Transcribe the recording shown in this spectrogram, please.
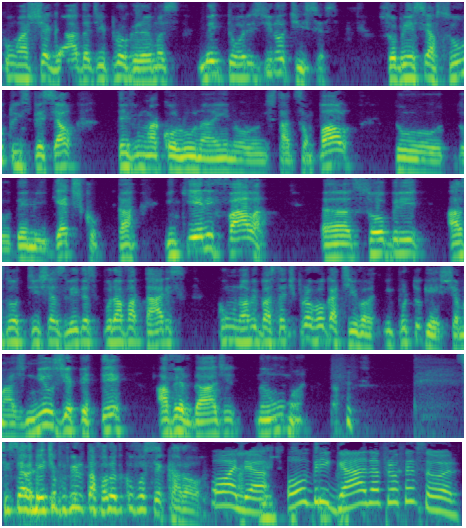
com a chegada de programas leitores de notícias. Sobre esse assunto, em especial, teve uma coluna aí no Estado de São Paulo, do, do Demi Getchko, tá? em que ele fala uh, sobre as notícias lidas por avatares com um nome bastante provocativo em português, chamado News GPT, a verdade não humana. Sinceramente, eu prefiro estar falando com você, Carol. Olha, Aqui. obrigada, professor.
